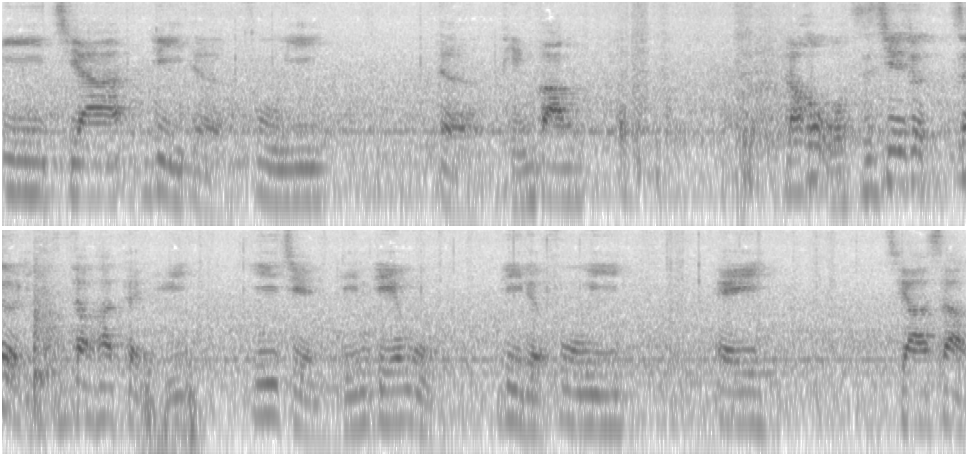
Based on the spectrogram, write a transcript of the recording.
一加力的负一的平方，然后我直接就这里让它等于。一减零点五力的负一 a 加上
